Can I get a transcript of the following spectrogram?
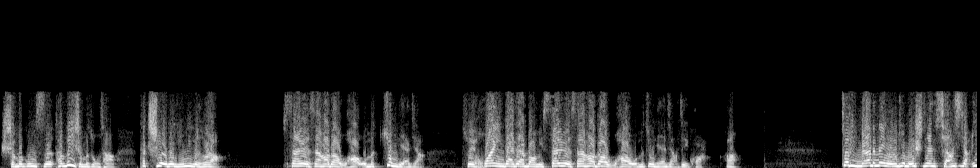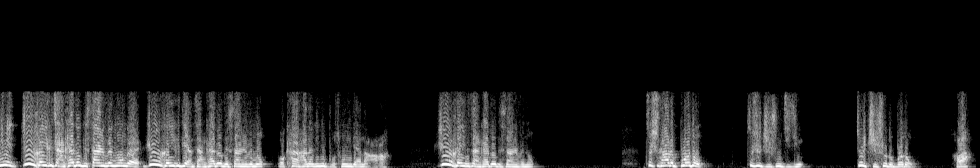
什么公司，它为什么重仓，它持有的盈利率多少？三月三号到五号我们重点讲，所以欢迎大家报名。三月三号到五号我们重点讲这一块啊，这里面的内容就没时间详细讲，因为任何一个展开都得三十分钟，各位，任何一个点展开都得三十分钟。我看还能给你补充一点哪啊？任何一个展开都得三十分钟。这是它的波动，这是指数基金，这是指数的波动，好了，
